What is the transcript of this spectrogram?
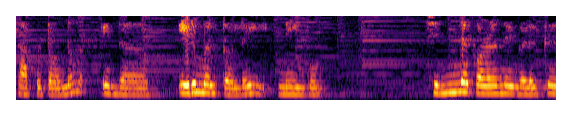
சாப்பிட்டோம்னா இந்த இருமல் தொல்லை நீங்கும். சின்ன குழந்தைங்களுக்கு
